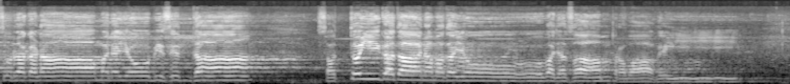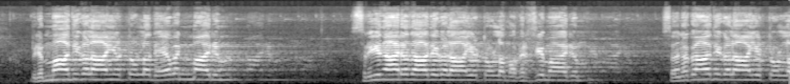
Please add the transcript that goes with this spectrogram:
സുരഗണാമനയോ വിസിദ്ധ സത്വൈകദാനമതയോ വജസാം പ്രവാഹൈ. ബ്രഹ്മാദികളായിട്ടുള്ള ദേവന്മാരും ശ്രീനാരദാദികളായിട്ടുള്ള മഹർഷിമാരും സനകാദികളായിട്ടുള്ള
